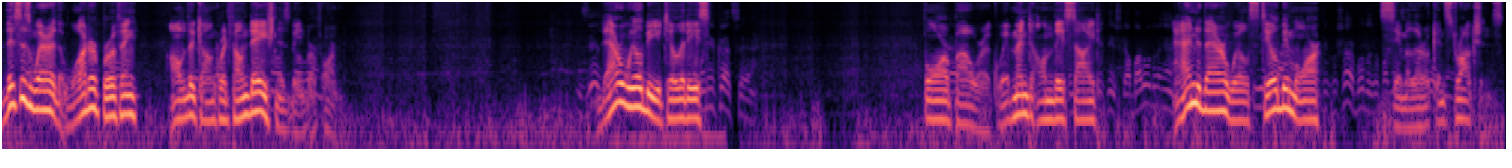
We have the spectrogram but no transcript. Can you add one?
This is where the waterproofing of the concrete foundation is being performed. There will be utilities for power equipment on this site, and there will still be more similar constructions.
